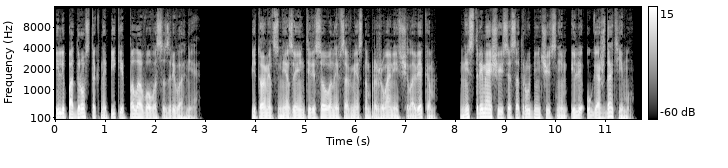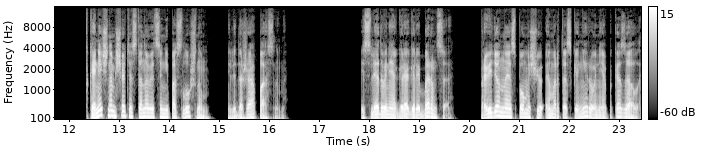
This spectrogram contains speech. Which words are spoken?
или подросток на пике полового созревания. Питомец, не заинтересованный в совместном проживании с человеком, не стремящийся сотрудничать с ним или угождать ему, в конечном счете становится непослушным или даже опасным. Исследование Грегори Бернса, проведенное с помощью МРТ-сканирования, показало,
